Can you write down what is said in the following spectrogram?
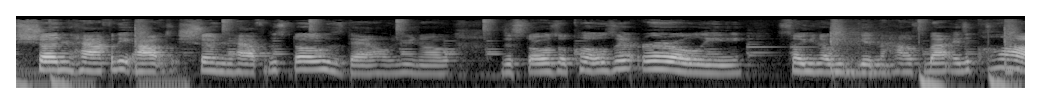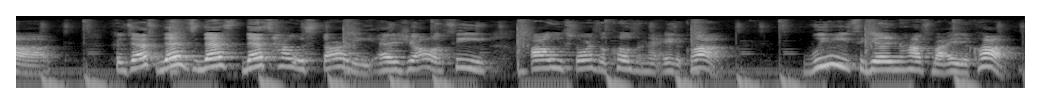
shutting half of the out, shutting half of the stores down. You know the stores are closing early, so you know we get in the house by eight o'clock. Cause that's that's that's that's how it's starting. As y'all see, all these stores are closing at eight o'clock. We need to get in the house by eight o'clock.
